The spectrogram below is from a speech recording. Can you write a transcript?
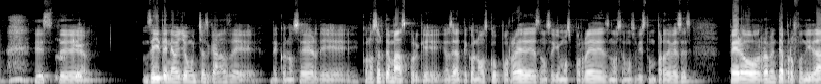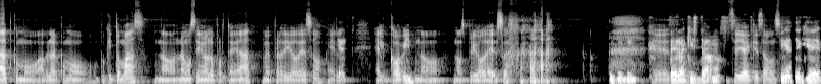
este, Sí, tenía yo muchas ganas de, de, conocer, de conocerte más, porque, o sea, te conozco por redes, nos seguimos por redes, nos hemos visto un par de veces, pero realmente a profundidad, como hablar como un poquito más, no, no hemos tenido la oportunidad, me he perdido de eso, el, el COVID no, nos privó de eso. pero aquí estamos. Sí, aquí estamos. Fíjate que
